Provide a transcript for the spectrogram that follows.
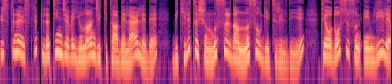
Üstüne üstlük Latince ve Yunanca kitabelerle de dikili taşın Mısır'dan nasıl getirildiği, Theodosius'un emriyle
